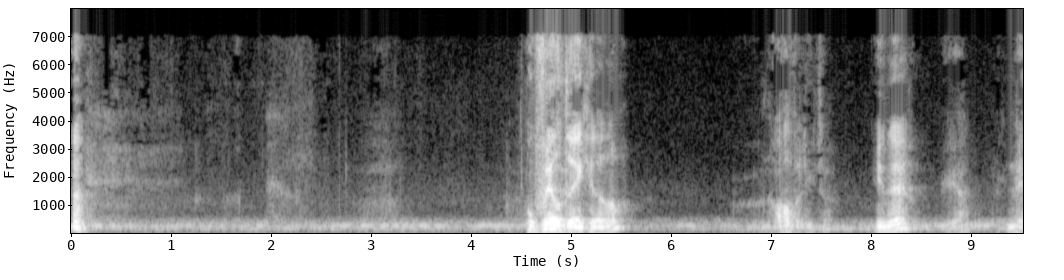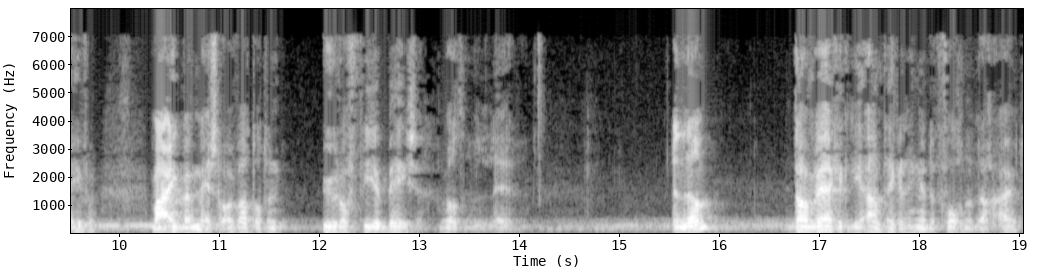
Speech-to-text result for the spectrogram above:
Hoeveel drink je dan nog? Een halve liter. Jenever? Ja, neven. Maar ik ben meestal ook wel tot een uur of vier bezig. Wat een leven. En dan? Dan werk ik die aantekeningen de volgende dag uit.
